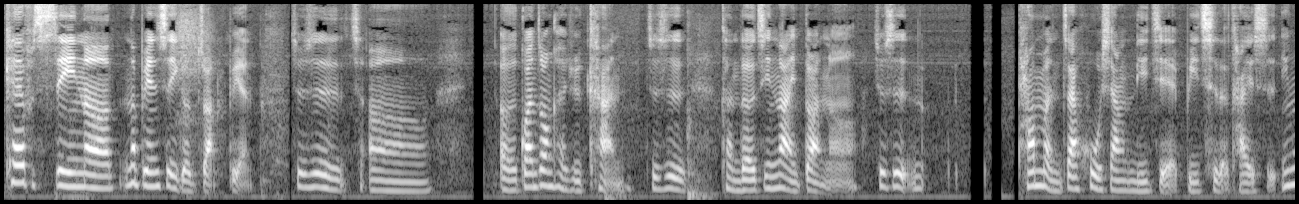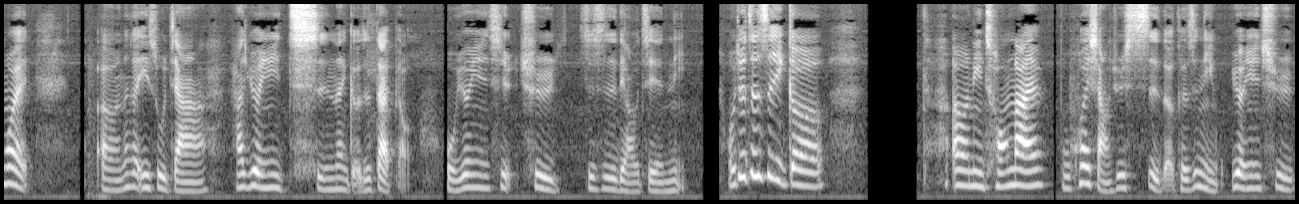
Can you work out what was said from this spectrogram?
，KFC 呢那边是一个转变，就是嗯呃，观众可以去看，就是肯德基那一段呢，就是他们在互相理解彼此的开始，因为呃，那个艺术家他愿意吃那个，就代表我愿意去去就是了解你。我觉得这是一个呃，你从来不会想去试的，可是你愿意去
